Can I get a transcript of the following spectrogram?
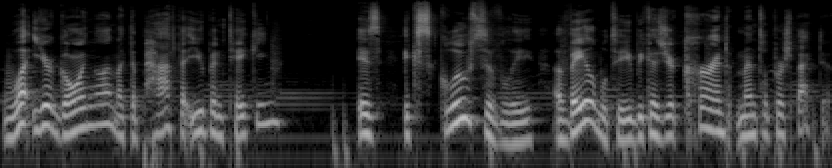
What you're going on, like the path that you've been taking, is exclusively available to you because your current mental perspective,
